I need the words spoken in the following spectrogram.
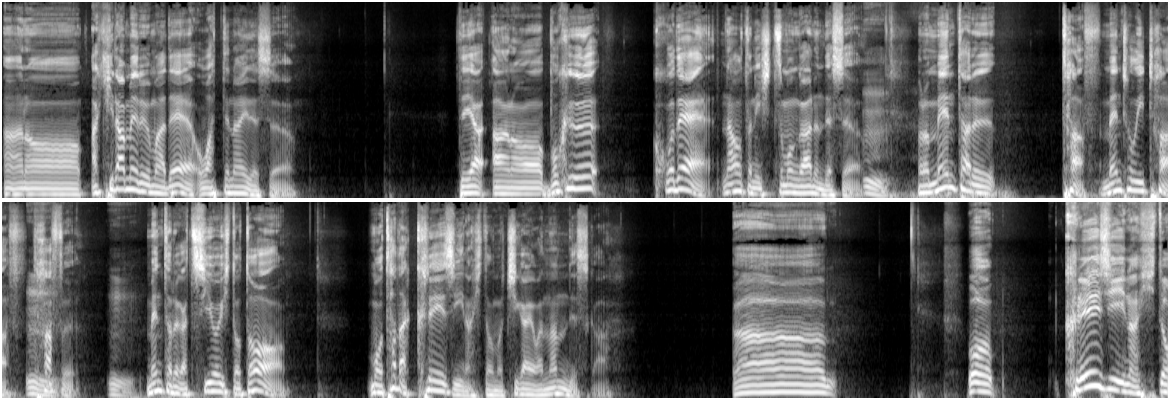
あの、諦めるまで終わってないです。で、や、あの、僕、ここで、ナオトに質問があるんです。うん。あの、メンタル、タフ、メンタリータフ、うん。タフ。うん。メンタルが強い人と、もうただクレイジーな人の違いは何ですか？あー、well クレイジーな人。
